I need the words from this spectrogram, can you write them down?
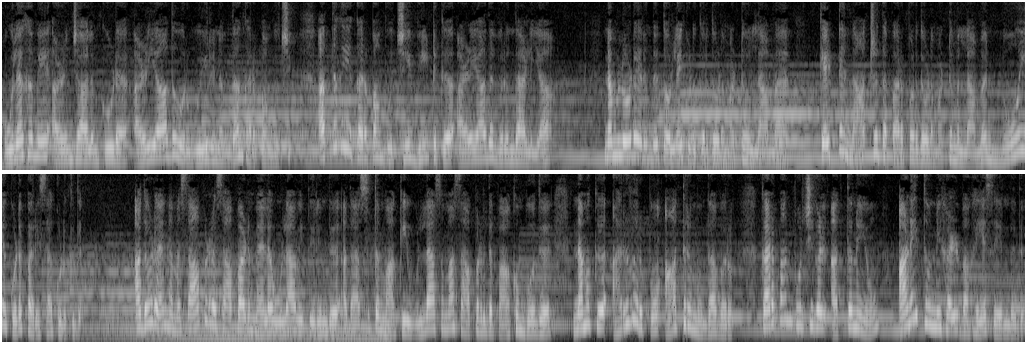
உலகமே அழிஞ்சாலும் கூட அழியாத ஒரு உயிரினம் தான் கரப்பாம்பூச்சி. அத்தகைய கரப்பாம்பூச்சி வீட்டுக்கு அழையாத விருந்தாளியா? நம்மளோட இருந்து தொல்லை கொடுக்கறதோட மட்டும் இல்லாம கெட்ட நாற்றத்தை பரப்புறதோட மட்டும் இல்லாம நோயை கூட பரிசா கொடுக்குது. அதோட நம்ம சாப்பிடுற சாப்பாடு மேல உலாவி திரிந்து அதை அசுத்தமாக்கி உல்லாசமா சாப்பிடுறத பார்க்கும்போது நமக்கு அருவருப்பும் ஆத்திரமும் தான் வரும். கரப்பான் பூச்சிகள் அத்தனையும் அனைத்துண்ணிகள் வகையை சேர்ந்தது.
